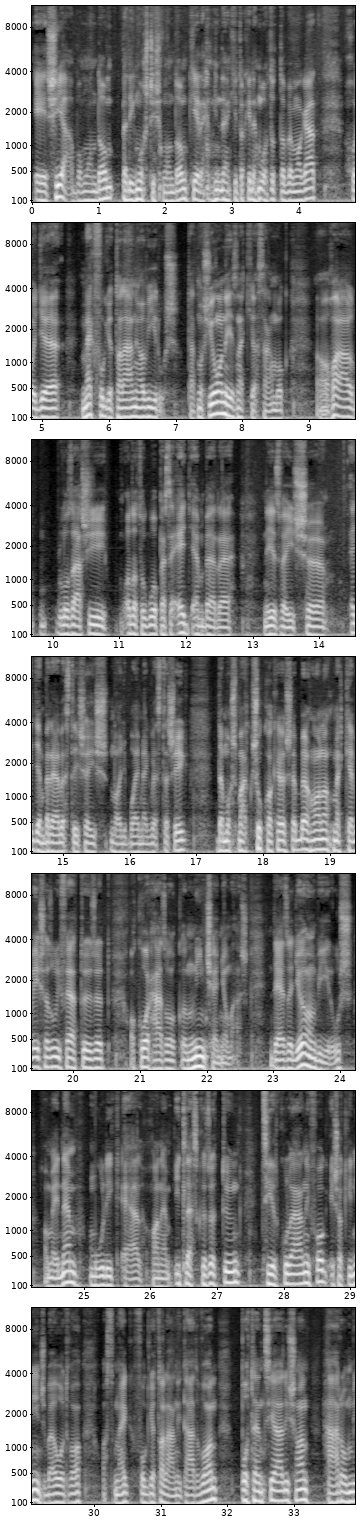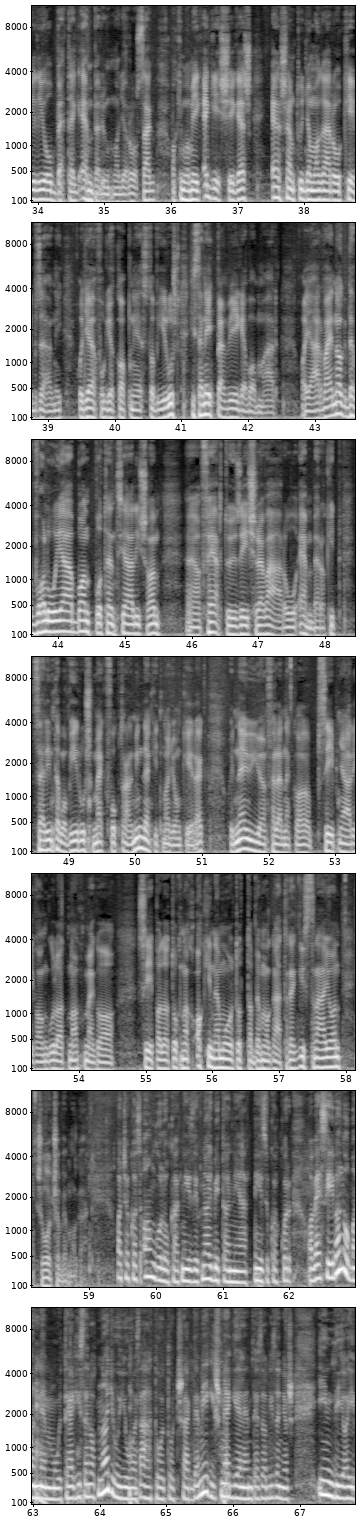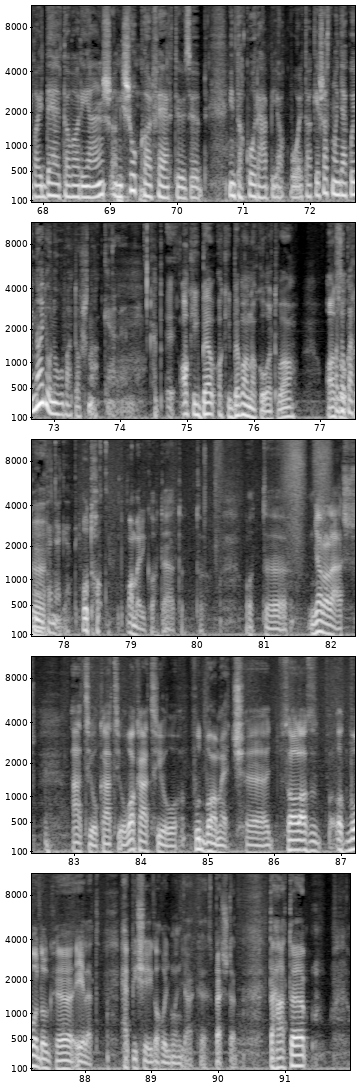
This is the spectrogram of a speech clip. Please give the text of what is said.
És hiába mondom, pedig most is mondom, kérek mindenkit, aki nem oltotta be magát, hogy eh, meg fogja találni a vírus. Tehát most jól néznek ki a számok. A halálozási adatokból persze egy emberre nézve is eh, egy ember elvesztése is nagy baj, megveszteség, de most már sokkal kevesebben halnak, meg kevés az új fertőzött, a kórházokon nincsen nyomás. De ez egy olyan vírus, amely nem múlik el, hanem itt lesz közöttünk, cirkulálni fog, és aki nincs beoltva, azt meg fogja találni. Tehát van potenciálisan 3 millió beteg emberünk Magyarország, aki ma még egészséges, el sem tudja magáról képzelni, hogy el fogja kapni ezt a vírust, hiszen éppen vége van már a járványnak, de valójában potenciálisan eh, fertőzésre váró ember, akit szerintem a vírus meg fog találni. Mindenkit nagyon kérek, hogy ne üljön fel ennek a szép nyári hangulatnak, meg a szép adatoknak, aki nem oltotta be magát, regisztráljon, és oltsa be magát ha csak az angolokat nézzük, Nagy-Britanniát nézzük, akkor a veszély valóban nem múlt el, hiszen ott nagyon jó az átoltottság, de mégis megjelent ez a bizonyos indiai vagy delta variáns, ami sokkal fertőzőbb, mint a korábbiak voltak, és azt mondják, hogy nagyon óvatosnak kell lenni. Hát akik be, akik be vannak oltva, azok, azokat nem fenyegeti. Ott Amerika, tehát ott, ott uh, nyaralás, áció, káció, vakáció, futballmeccs, szóval az ott boldog élet, happység, ahogy mondják Pesten. Tehát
